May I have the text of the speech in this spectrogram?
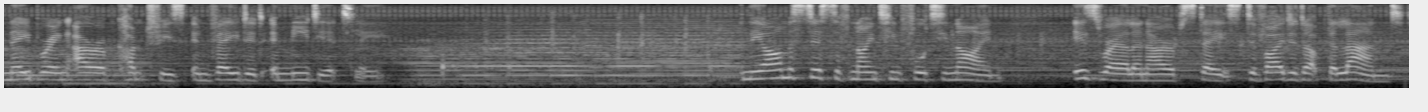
Neighbouring Arab countries invaded immediately. In the armistice of 1949, Israel and Arab states divided up the land,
